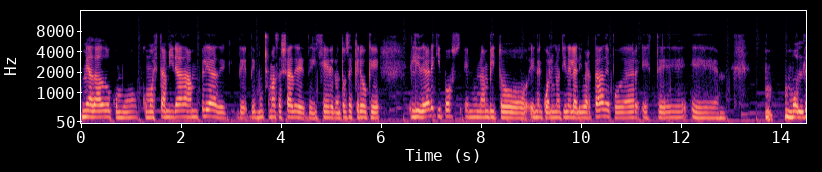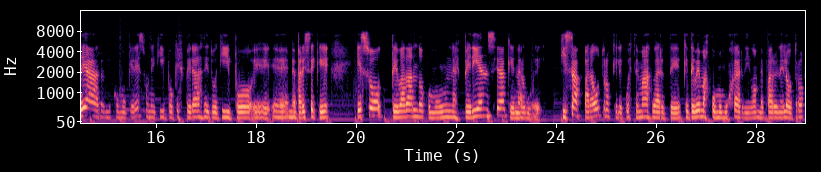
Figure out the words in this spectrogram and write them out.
me ha dado como, como esta mirada amplia de, mucho más allá del género. Entonces creo que liderar equipos en un ámbito en el cual uno tiene la libertad de poder este, eh, moldear como querés un equipo, qué esperás de tu equipo, eh, eh, me parece que eso te va dando como una experiencia que en, quizás para otros que le cueste más verte, que te ve más como mujer, digo, me paro en el otro,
